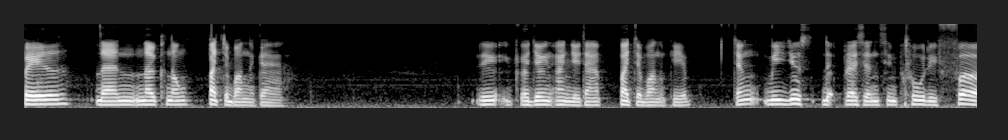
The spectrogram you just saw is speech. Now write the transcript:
ពេលដែលនៅក្នុងបច្ចុប្បន្នកាល ឬក៏យើងអាចនិយាយថាបច្ចុប្បន្នភាពអញ្ចឹង we use the present simple to refer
